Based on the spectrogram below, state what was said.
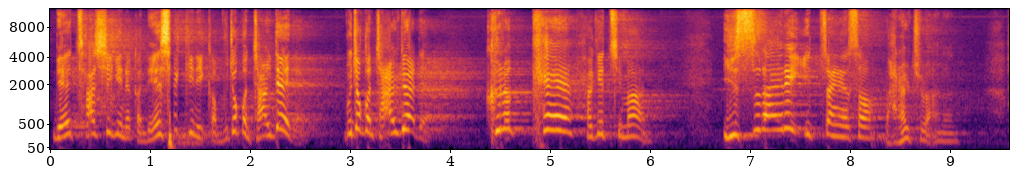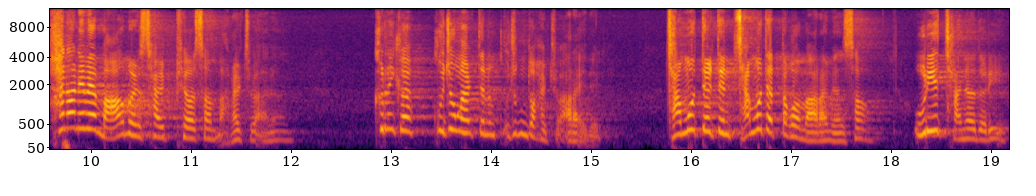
내 자식이니까 내 새끼니까 무조건 잘 돼야 돼. 무조건 잘 돼야 돼. 그렇게 하겠지만 이스라엘의 입장에서 말할 줄 아는 하나님의 마음을 살펴서 말할 줄 아는. 그러니까 꾸중할 때는 꾸중도 할 줄 알아야 되고 잘못될 때는 잘못됐다고 말하면서 우리 자녀들이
